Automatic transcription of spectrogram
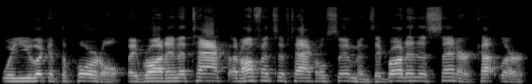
When you look at the portal, they brought in a tack, an offensive tackle Simmons. They brought in a center Cutler.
